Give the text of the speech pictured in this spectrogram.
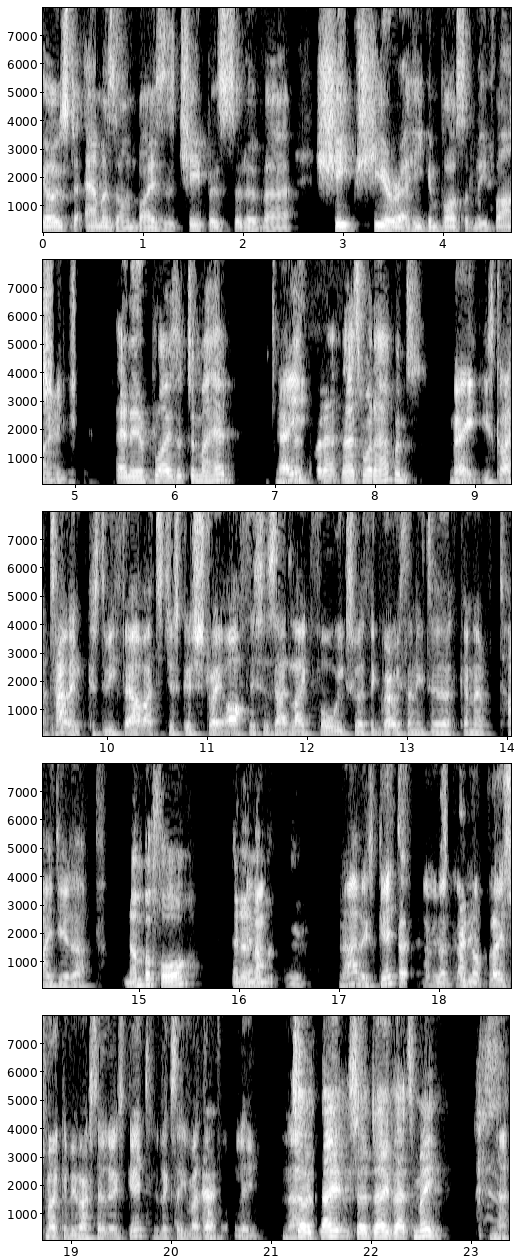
goes to Amazon, buys the cheapest sort of uh, sheep shearer he can possibly find, and he applies it to my head. Hey, that's what, that's what happens. Mate, he's got a talent because to be fair, I've had to just go straight off. This has had like four weeks worth of growth. I need to kind of tidy it up. Number four and a yeah. number two. No, it looks good. I mean, look, I'm not blowing smoke up your back, so it looks good. It looks like you've had yeah. that properly. No. So, Dave, so Dave, that's me. No.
